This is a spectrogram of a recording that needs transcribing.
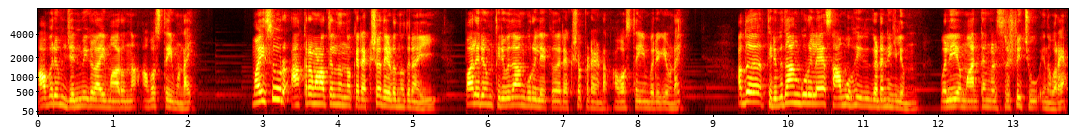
അവരും ജന്മികളായി മാറുന്ന അവസ്ഥയുമുണ്ടായി. മൈസൂർ ആക്രമണത്തിൽ നിന്നൊക്കെ രക്ഷ തേടുന്നതിനായി പലരും തിരുവിതാംകൂറിലേക്ക് രക്ഷപ്പെടേണ്ട അവസ്ഥയും വരികയുണ്ടായി. അത് തിരുവിതാംകൂറിലെ സാമൂഹിക ഘടനയിലും വലിയ മാറ്റങ്ങൾ സൃഷ്ടിച്ചു എന്ന് പറയാം.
